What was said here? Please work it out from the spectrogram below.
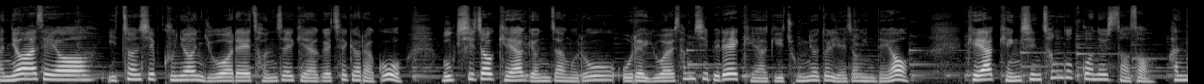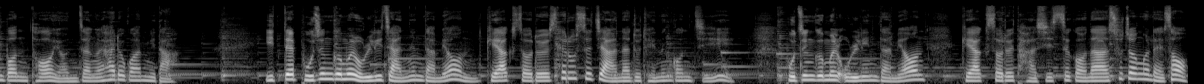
안녕하세요. 2019년 6월에 전세 계약을 체결하고 묵시적 계약 연장으로 올해 6월 30일에 계약이 종료될 예정인데요. 계약 갱신 청구권을 써서 한 번 더 연장을 하려고 합니다. 이때 보증금을 올리지 않는다면 계약서를 새로 쓰지 않아도 되는 건지, 보증금을 올린다면 계약서를 다시 쓰거나 수정을 해서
